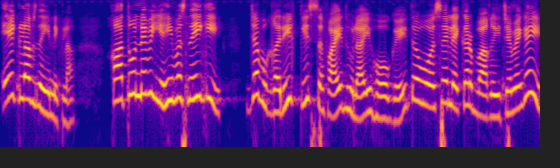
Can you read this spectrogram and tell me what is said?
ایک لفظ نہیں نکلا۔ خاتون نے بھی یہی بس نہیں کی۔ جب غریق کی صفائی دھلائی ہو گئی تو وہ اسے لے کر باغیچے میں گئی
